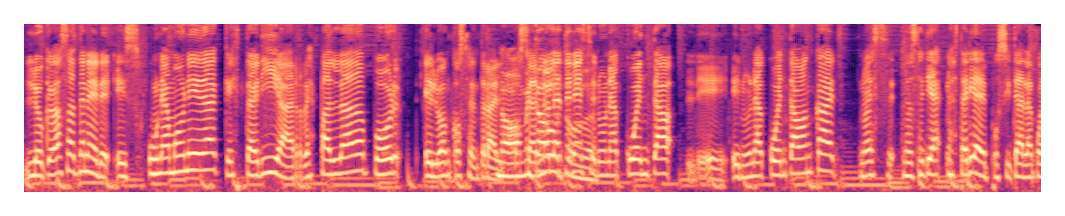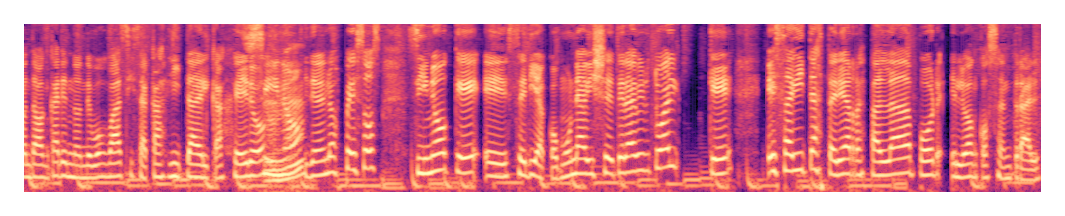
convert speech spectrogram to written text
lo que vas a tener es una moneda que estaría respaldada por el Banco Central. No, o sea, no la tenés todo. en una cuenta, eh, en una cuenta bancaria, no es, no sería, no estaría depositada en la cuenta bancaria en donde vos vas y sacás guita del cajero Sí, ¿no? y tenés los pesos, sino que eh, sería como una billetera virtual que esa guita estaría respaldada por el Banco Central.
